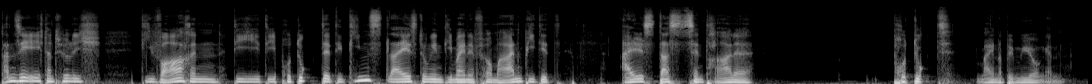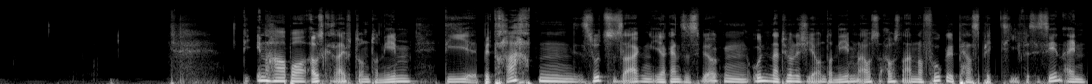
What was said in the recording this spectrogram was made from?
dann sehe ich natürlich die Waren, die, die Produkte, die Dienstleistungen, die meine Firma anbietet, als das zentrale Produkt meiner Bemühungen die Inhaber ausgereifter Unternehmen, die betrachten sozusagen ihr ganzes Wirken und natürlich ihr Unternehmen aus, aus einer Vogelperspektive. Sie sehen ein,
